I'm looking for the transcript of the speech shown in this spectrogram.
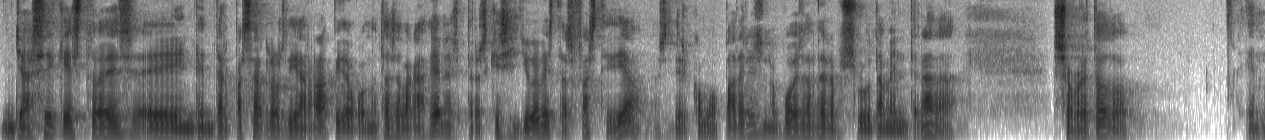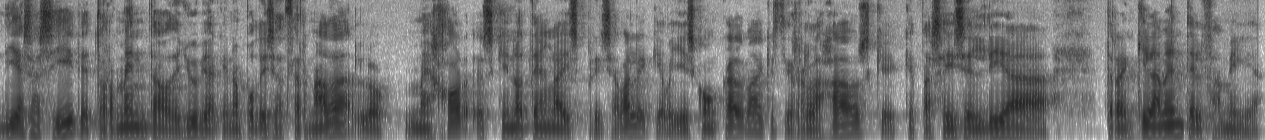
ya sé que esto es eh, intentar pasar los días rápido cuando estás de vacaciones, pero es que si llueve estás fastidiado. Es decir, como padres no puedes hacer absolutamente nada. Sobre todo, en días así, de tormenta o de lluvia, que no podéis hacer nada, lo mejor es que no tengáis prisa, ¿vale? Que vayáis con calma, que estéis relajados, que, que paséis el día tranquilamente en familia.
